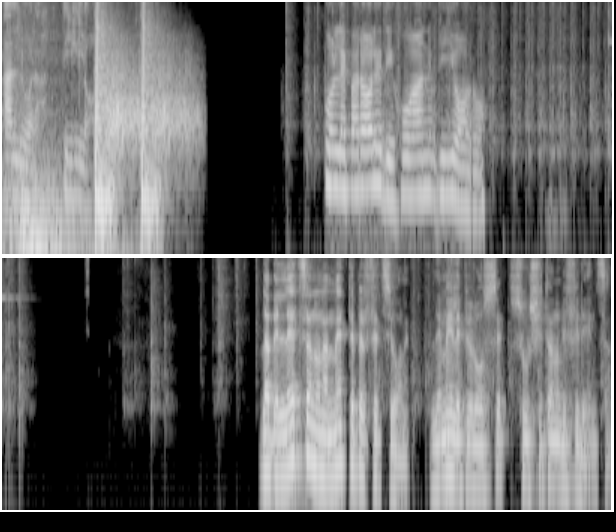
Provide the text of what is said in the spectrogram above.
Allora, dillo. Con le parole di Juan Villoro. La bellezza non ammette perfezione, le mele più rosse suscitano diffidenza.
